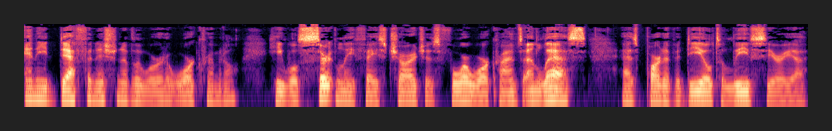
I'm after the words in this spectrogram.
any definition of the word, a war criminal. He will certainly face charges for war crimes unless, as part of a deal to leave Syria,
